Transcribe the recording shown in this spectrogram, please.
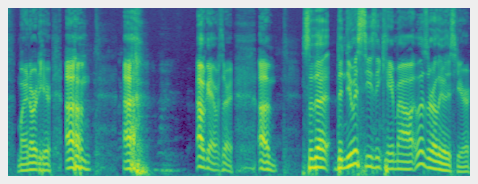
minority here. Um, uh, Okay, I'm sorry. Um, so the the newest season came out. It was earlier this year,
